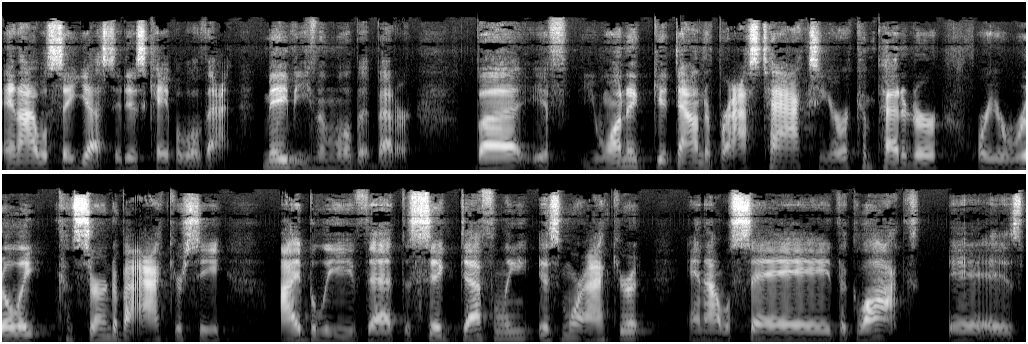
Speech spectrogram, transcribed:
And I will say, yes, it is capable of that. Maybe even a little bit better. But if you want to get down to brass tacks and you're a competitor or you're really concerned about accuracy, I believe that the SIG definitely is more accurate. And I will say the Glock is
